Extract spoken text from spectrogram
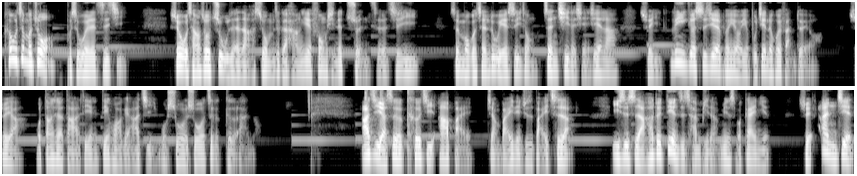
客户这么做不是为了自己，所以我常说助人啊，是我们这个行业奉行的准则之一。这某个程度也是一种正气的显现啦。所以另一个世界的朋友也不见得会反对哦。所以啊，我当下打了电电话给阿纪，我说了说这个个案哦。阿纪啊是个科技阿白，讲白一点就是白痴啊。意思是啊，他对电子产品啊没有什么概念，所以案件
